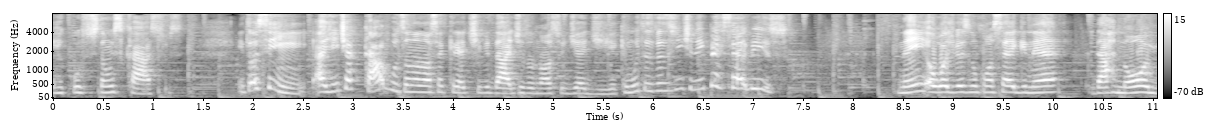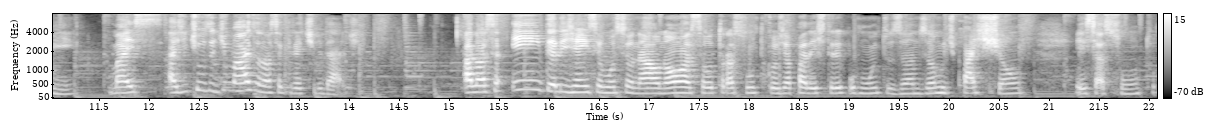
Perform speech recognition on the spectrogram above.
recursos tão escassos. Então, assim, a gente acaba usando a nossa criatividade no nosso dia a dia, que muitas vezes a gente nem percebe isso. Nem, ou às vezes não consegue, né, dar nome, mas a gente usa demais a nossa criatividade a nossa inteligência emocional. Nossa, outro assunto que eu já palestrei por muitos anos, amo de paixão esse assunto.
